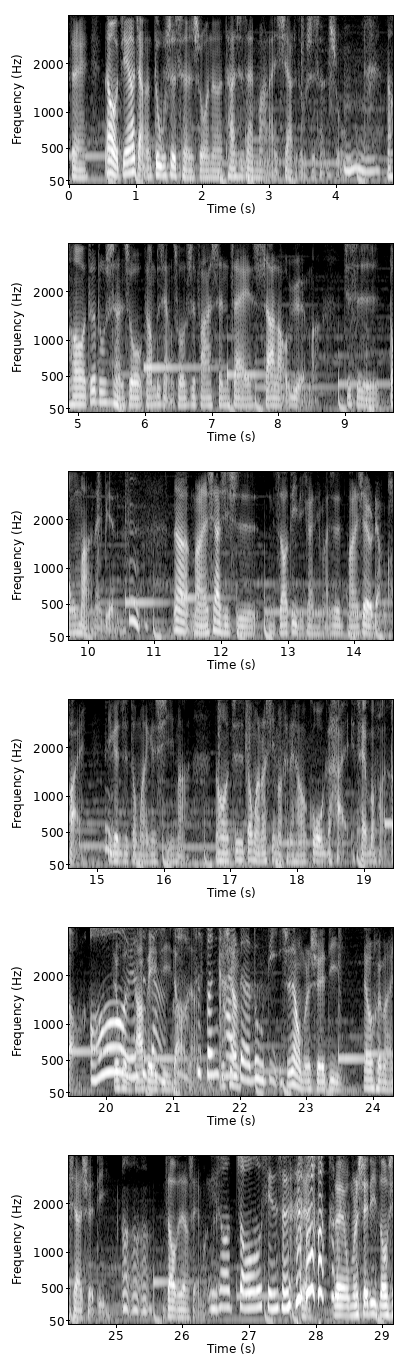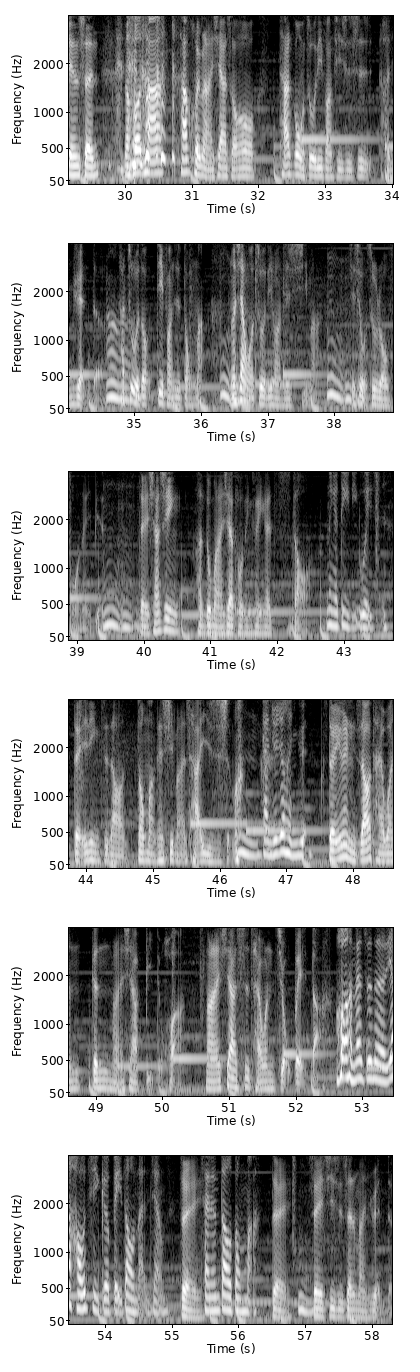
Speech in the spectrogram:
对，那我今天要讲的都市传说呢，它是在马来西亚的都市传说。嗯，然后这个都市传说，我刚刚不是讲说是发生在沙劳越嘛，就是东马那边。嗯，那马来西亚其实你知道地理概念吗？就是马来西亚有两块，一个是东马，一个西马。然后就是东马到西马，可能还要过个海才有办法到哦，就会搭飞机到，是分开的陆地。就像我们的学弟，要回马来西亚的学弟，嗯嗯嗯，你知道我叫谁吗？你说周先生，对，对，我们的学弟周先生。然后他 他回马来西亚的时候，他跟我住的地方其实是很远的，嗯他住的东地方就是东马，那像我住的地方就是西马，嗯嗯，其实我住柔佛那边，嗯嗯，对，相信很多马来西亚偷听客应该知道。那个地理位置，对，一定知道东马跟西马的差异是什么。嗯，感觉就很远。对，因为你知道台湾跟马来西亚比的话，马来西亚是台湾的九倍大。哇，那真的要好几个北到南这样子，对，才能到东马。对，嗯，所以其实真的蛮远的。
